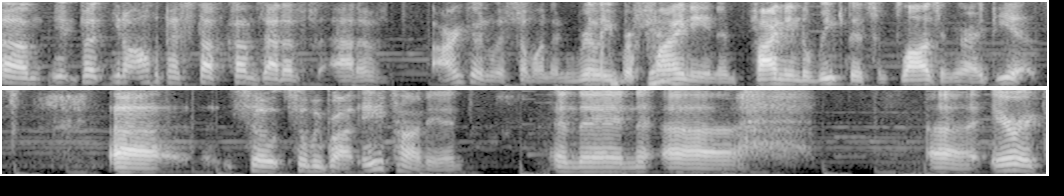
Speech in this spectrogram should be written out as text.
um, but you know, all the best stuff comes out of out of arguing with someone and really refining yes. and finding the weakness and flaws in your ideas. Uh, so so we brought Eytan in, and then uh, uh Eric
